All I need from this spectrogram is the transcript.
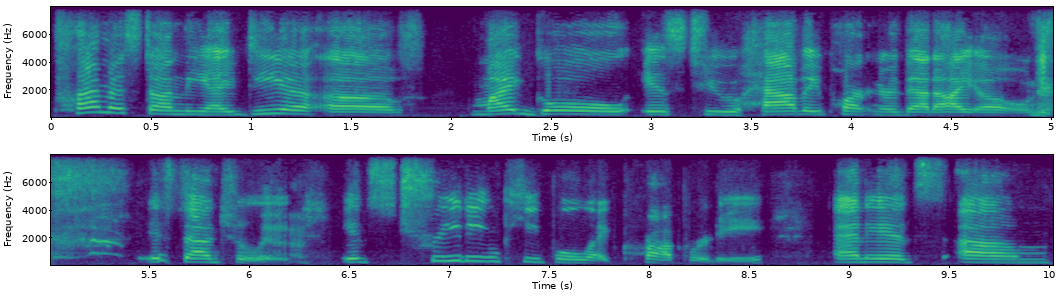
premised on the idea of my goal is to have a partner that I own. essentially. Yeah. It's treating people like property and it's um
